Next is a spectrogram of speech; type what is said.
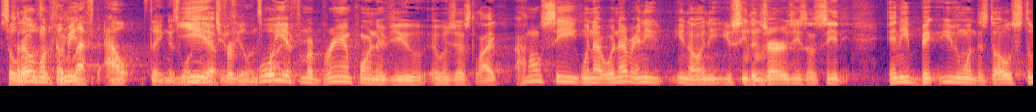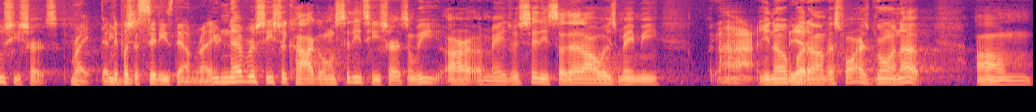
so, that was one the me- left out thing is what made you from, feel inspired. Well, yeah, from a brand point of view, it was just like I don't see whenever whenever any you know any you see Mm-hmm. the jerseys or see any big even when there's those Stussy shirts. right. Then you they put the cities down, right? You never see Chicago on city T-shirts, and we are a major city, so that always made me, ah, you know. But Yeah. um, as far as growing up, um,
